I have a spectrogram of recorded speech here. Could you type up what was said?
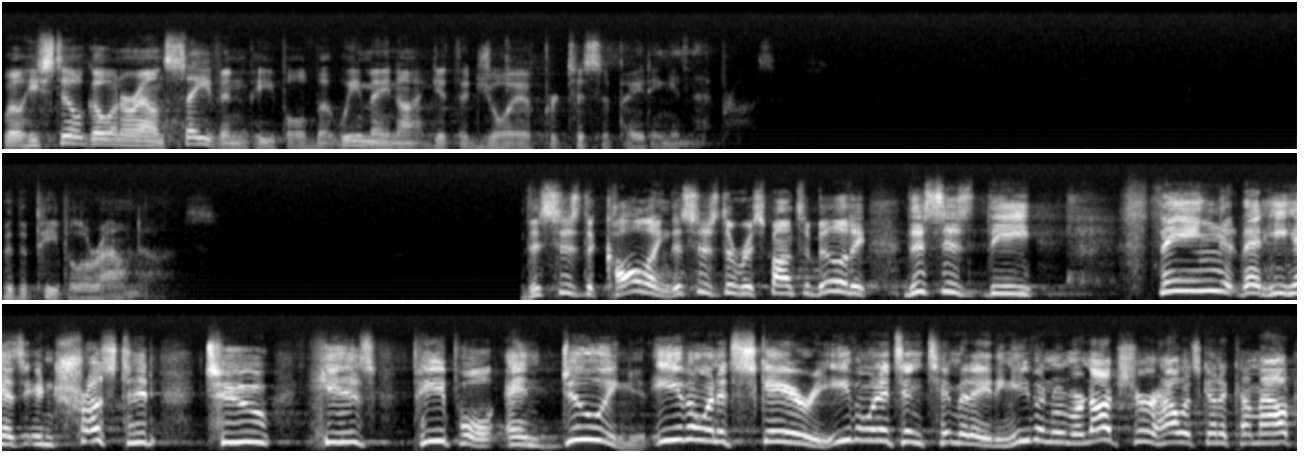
well, he's still going around saving people, but we may not get the joy of participating in that process with the people around us. This is the calling, this is the responsibility, this is the thing that he has entrusted to his people and doing it, even when it's scary, even when it's intimidating, even when we're not sure how it's going to come out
